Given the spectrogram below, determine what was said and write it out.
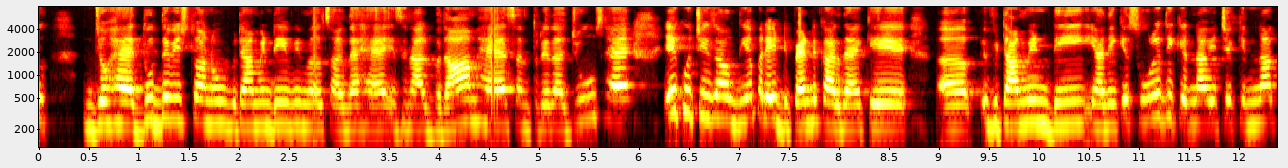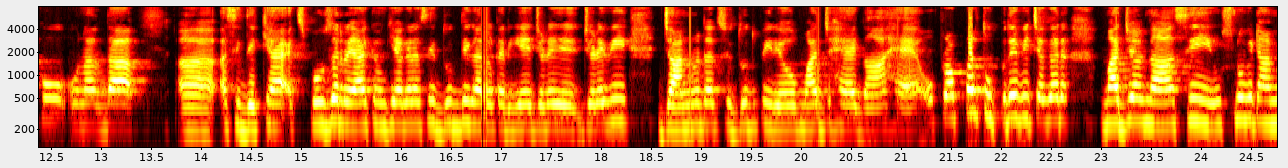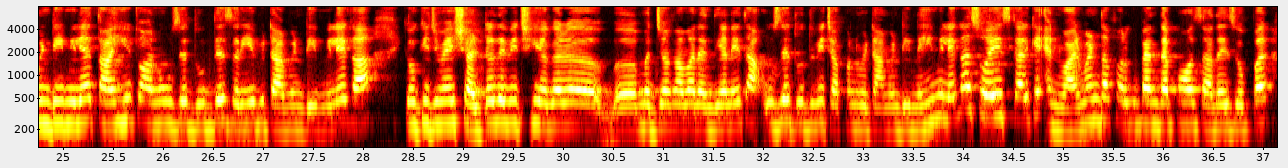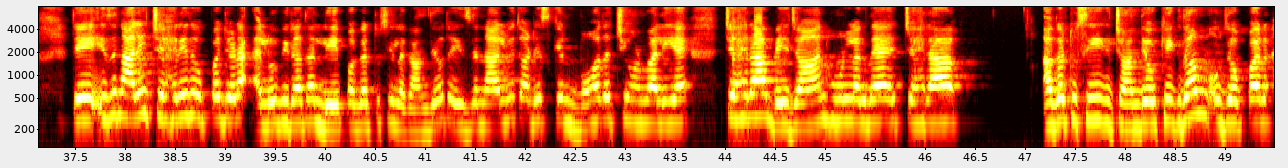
ਜੋ ਹੈ, ਦੁੱਧ ਦੇ ਵਿੱਚ ਤੁਹਾਨੂੰ ਵਿਟਾਮਿਨ ਡੀ ਵੀ ਮਿਲ ਸਕਦਾ ਹੈ, ਇਸ ਨਾਲ ਬਦਾਮ ਹੈ, ਸੰਤਰੇ ਦਾ ਜੂਸ ਹੈ, ਇਹ ਕੁਝ ਚੀਜ਼ਾਂ ਹੁੰਦੀਆਂ, ਪਰ ਇਹ ਡਿਪੈਂਡ ਕਰਦਾ ਹੈ ਕਿ ਵਿਟਾਮਿਨ ਡੀ ਯਾਨੀ ਕਿ ਸੂਰਜ ਦੀ ਕਿਰਨਾਂ ਵਿੱਚ ਕਿੰਨਾ ਕੁ ਉਹਨਾਂ ਦਾ ਅਸੀਂ ਦੇਖਿਆ ਐਕਸਪੋਜ਼ਰ ਰਿਹਾ, ਕਿਉਂਕਿ ਅਗਰ ਅਸੀਂ ਦੁੱਧ ਦੀ ਗੱਲ ਕਰੀਏ, ਜਿਹੜੇ ਜਿਹੜੇ ਵੀ ਜਾਨਵਰ ਦਾ ਤੁਸੀਂ ਦੁੱਧ ਪੀ ਰਹੇ ਹੋ, ਮੱਝ ਹੈ, ਗਾਂ ਹੈ, ਉਹ ਪ੍ਰੋਪਰ ਧੁੱਪ ਦੇ ਵਿੱਚ ਅਗਰ ਮੱਝ ਜਾਂ ਗਾਂ, ਸੀ ਉਸ ਨੂੰ ਵਿਟਾਮਿਨ ਡੀ ਮਿਲਿਆ, ਤਾਂ ਹੀ ਤੁਹਾਨੂੰ ਉਸਦੇ ਦੁੱਧ ਦੇ ਜ਼ਰੀਏ ਵਿਟਾਮਿਨ ਡੀ ਮਿਲੇਗਾ। ਕਿਉਂਕਿ ਜਿਵੇਂ ਸ਼ੈਲਟਰ ਦੇ ਵਿੱਚ ਹੀ ਅਗਰ ਮੱਝਾਂ, ਗਾਵਾਂ ਰਹਿੰਦੀਆਂ ਨੇ, ਤਾਂ ਉਸਦੇ ਦੁੱਧ ਵਿੱਚ ਆਪਾਂ ਨੂੰ ਵਿਟਾਮਿਨ ਡੀ ਨਹੀਂ ਮਿਲੇਗਾ। ਸੋ ਇਸ ਕਰਕੇ এনवायरमेंट ਦਾ ਫ਼ਰਕ ਪੈਂਦਾ ਬਹੁਤ ਜ਼ਿਆਦਾ ਇਸ ਉੱਪਰ। ਤੇ ਇਸ ਨਾਲ ਹੀ ਚਿਹਰੇ ਦੇ ਉੱਪਰ ਜਿਹੜਾ ਐਲੋਵੀਰਾ ਦਾ ਲੇਪ ਅਗਰ ਤੁਸੀਂ ਲਗਾਉਂਦੇ ਹੋ, ਤਾਂ ਇਸ ਦੇ ਨਾਲ ਵੀ ਤੁਹਾਡੀ ਸਕਿਨ ਬਹੁਤ ਅੱਛੀ ਹੋਣ ਵਾਲੀ ਹੈ। ਚਿਹਰਾ ਬੇਜਾਨ ਹੋਣ ਲੱਗਦਾ ਹੈ ਚਿਹਰਾ ਅਗਰ ਤੁਸੀਂ ਚਾਹੁੰਦੇ ਹੋ ਕਿ ਇੱਕਦਮ ਉਹਦੇ ਉੱਪਰ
